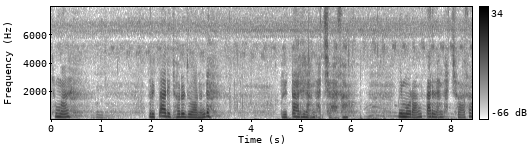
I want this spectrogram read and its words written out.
정말 우리 딸이 저를 좋아하는데 우리 딸이랑 같이 와서 이모랑 딸이랑 같이 와서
